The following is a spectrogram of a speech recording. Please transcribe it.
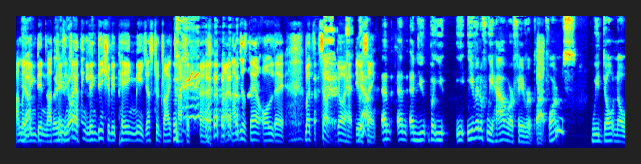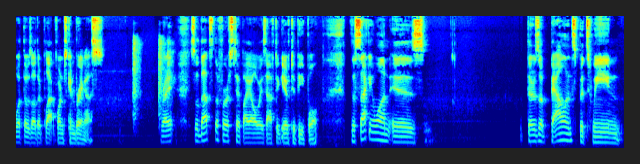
I'm a Yeah, LinkedIn nutcase. In fact, I think LinkedIn should be paying me just to drive traffic. uh, right? I'm just there all day. But sorry, go ahead. You were saying. and and and you, but you, even if we have our favorite platforms, we don't know what those other platforms can bring us. Right. So that's the first tip I always have to give to people. The second one is there's a balance between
